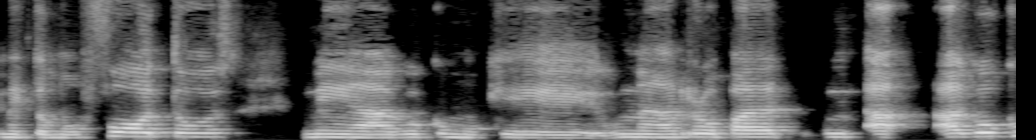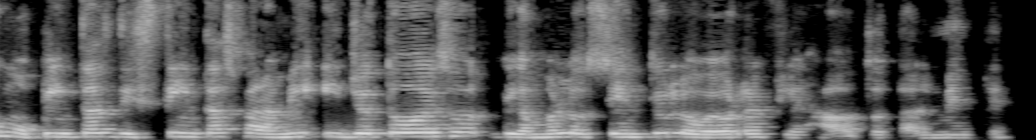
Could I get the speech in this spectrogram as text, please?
me, tomo fotos, me hago como que una ropa, hago como pintas distintas para mí y yo todo eso, digamos, lo siento y lo veo reflejado totalmente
